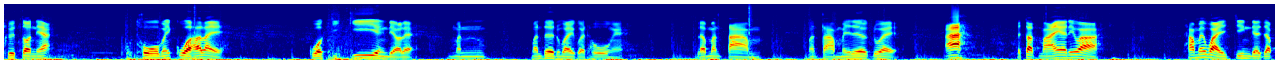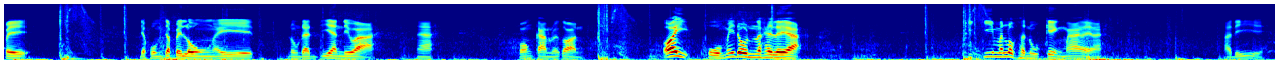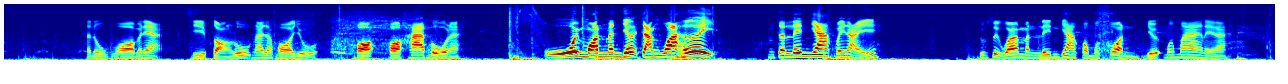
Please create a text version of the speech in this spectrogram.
คือตอนเนี้ยโทรไม่กลัวเท่าไหร่กลัวกิกกี้อย่างเดียวแหละ มันมันเดินไวกว่าโทรไง แล้วมันตามมันตามไม่เลิกด้วย อะ ไปตัดไม้กันดีกว่า ถ้าไม่ไหวจริงเดี๋ยวจะไป เดี๋ยวผมจะไปลงไอ้ลงดันเจียนดีกว่า นะ ป้องกันไว้ก่อนโอ้ยโหไม่โดนใครเลยอะกิกกี้มันหลบธนูเก่งมากเลยนะอะดีธนูพอไหมเนี่ย 42 ลูกน่าจะพออยู่ พอพอค่าโทนะ โอ้ยมอนมันเยอะจังวะเฮ้ย มันจะเล่นยากไปไหน รู้สึกว่ามันเล่นยากกว่าเมื่อก่อนเยอะมากๆเลยนะ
